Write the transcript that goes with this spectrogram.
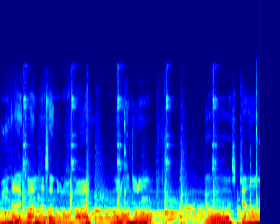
みんなで観覧車乗らない乗ろう乗ろう。よーし、じゃん。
